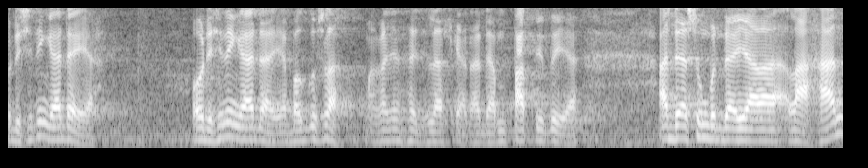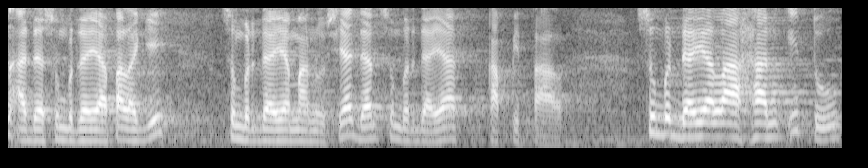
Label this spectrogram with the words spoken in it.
Oh di sini nggak ada ya? Oh di sini nggak ada ya baguslah makanya saya jelaskan ada empat itu ya. Ada sumber daya lahan, ada sumber daya apa lagi? Sumber daya manusia dan sumber daya kapital. Sumber daya lahan itu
